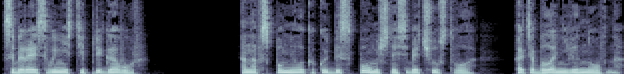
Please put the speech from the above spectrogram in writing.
собираясь вынести приговор. Она вспомнила, какой беспомощной себя чувствовала, хотя была невиновна.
